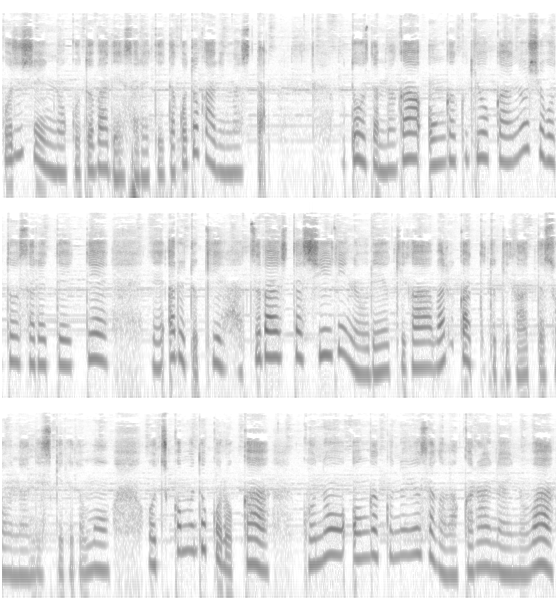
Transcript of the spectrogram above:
ご自身の言葉でされていたことがありました。お父様が音楽業界の仕事をされていて、え、ある時発売した CD の売れ行きが悪かった時があったそうなんですけれども落ち込むどころかこの音楽の良さがわからないのは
